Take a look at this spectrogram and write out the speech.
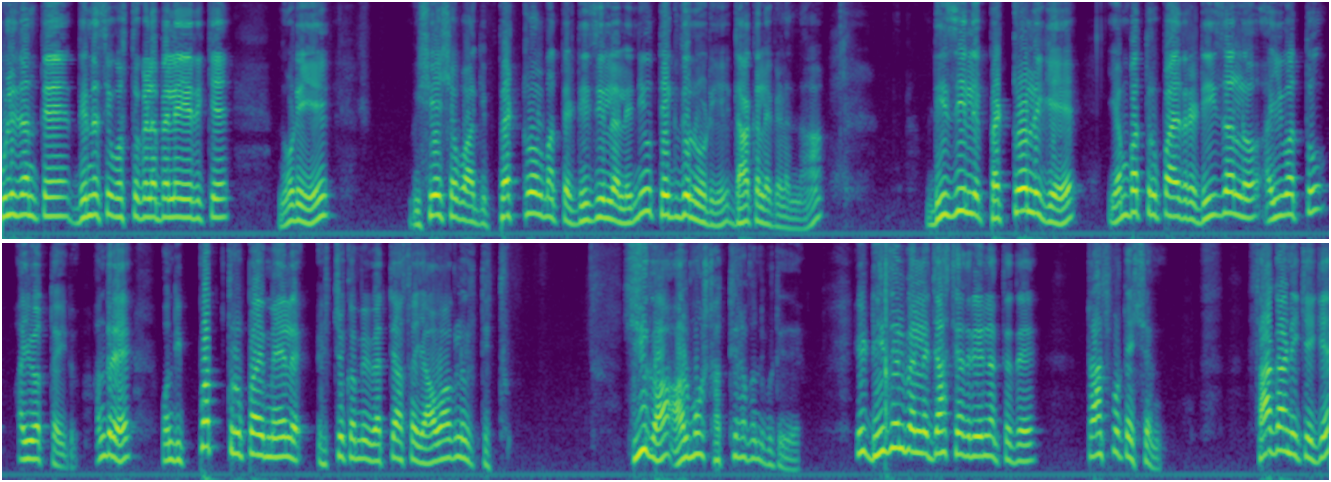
ಉಳಿದಂತೆ ದಿನಸಿ ವಸ್ತುಗಳ ಬೆಲೆ ಏರಿಕೆ ನೋಡಿ, ವಿಶೇಷವಾಗಿ ಪೆಟ್ರೋಲ್ ಮತ್ತು ಡೀಸೆಲಲ್ಲಿ ನೀವು ತೆಗೆದು ನೋಡಿ ದಾಖಲೆಗಳನ್ನು. ಡೀಸೆಲ್, ಪೆಟ್ರೋಲಿಗೆ ಎಂಬತ್ತು ರೂಪಾಯಿ ಆದರೆ ಡೀಸೆಲ್ ಐವತ್ತು, ಐವತ್ತೈದು. ಅಂದರೆ ಒಂದು ಇಪ್ಪತ್ತು ರೂಪಾಯಿ ಮೇಲೆ ಹೆಚ್ಚು ಕಮ್ಮಿ ವ್ಯತ್ಯಾಸ ಯಾವಾಗಲೂ ಇರ್ತಿತ್ತು. ಈಗ ಆಲ್ಮೋಸ್ಟ್ ಹತ್ತಿರ ಬಂದುಬಿಟ್ಟಿದೆ. ಈ ಡೀಸೆಲ್ ಬೆಲೆ ಜಾಸ್ತಿ ಆದರೆ ಏನಾಗ್ತದೆ? ಟ್ರಾನ್ಸ್ಪೋರ್ಟೇಷನ್ ಸಾಗಾಣಿಕೆಗೆ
